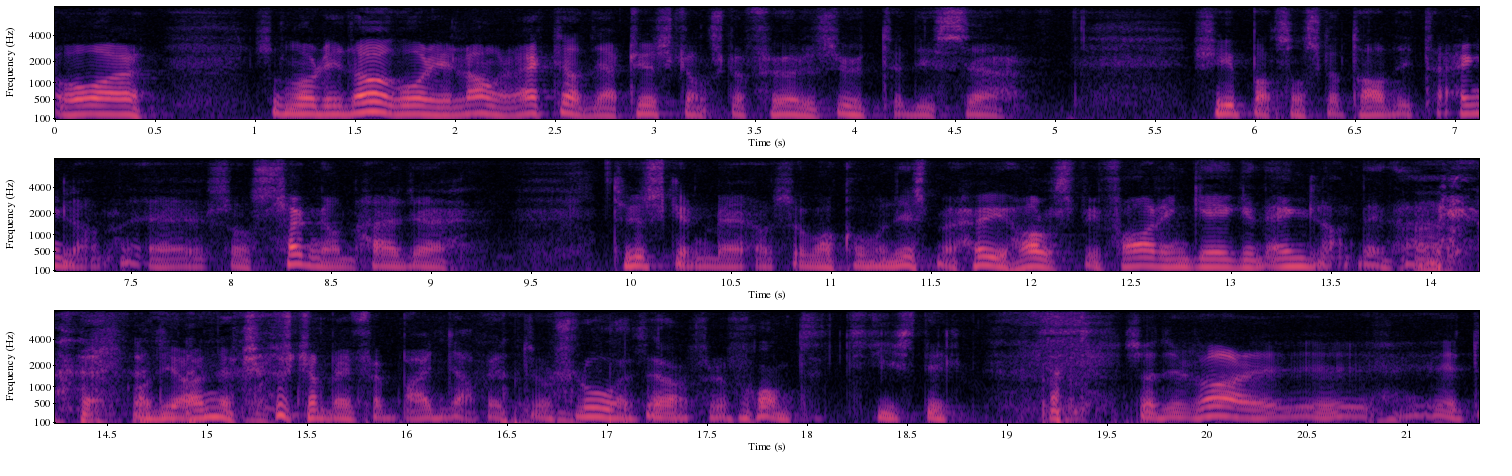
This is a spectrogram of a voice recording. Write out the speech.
Og så når de da går i lang rekke der tyskerne skal føres ut til disse skipene som skal ta dem til England, eh, så synger han her eh, tyskeren med, som var med høy hals, 'Vi faren gegen England'. Den her. og de andre tyskerne ble forbanna og slo etter ham for å få ham til å tie stille. Så det var eh, et,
